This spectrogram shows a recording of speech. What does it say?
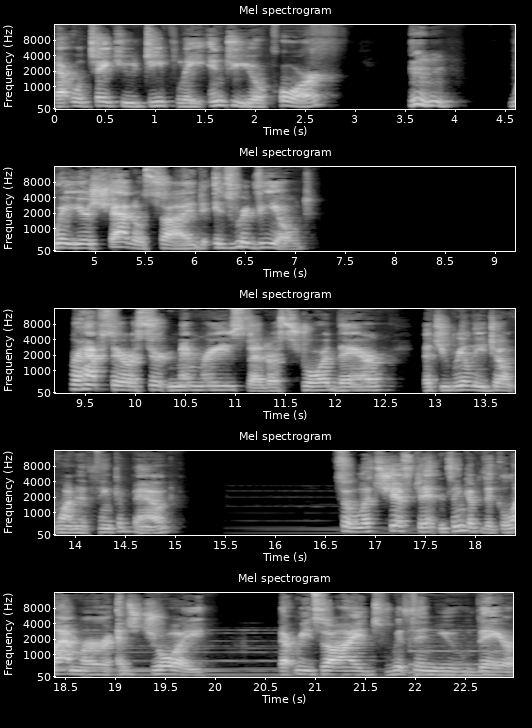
that will take you deeply into your core, where your shadow side is revealed. Perhaps there are certain memories that are stored there that you really don't want to think about. So let's shift it and think of the glamour as joy that resides within you there.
